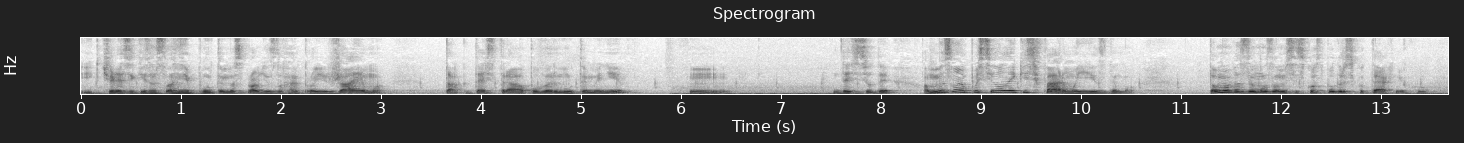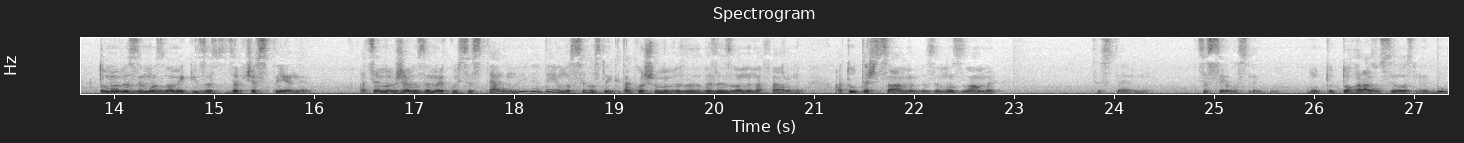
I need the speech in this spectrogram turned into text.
І через якісь населені пункти ми справді з вами проїжджаємо. Так, десь треба повернути мені. Хм. Десь сюди. А ми з вами постійно на якісь ферми їздимо. То ми веземо з вами сільськогосподарську техніку, то ми веземо з вами якісь запчастини, а це ми вже веземо якусь цистерну. Ну і не дивно, силосники також ми везли з вами на ферму. А тут те ж саме веземо з вами цистерну. Це силосник був. Ну, то, того разу силосник був.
